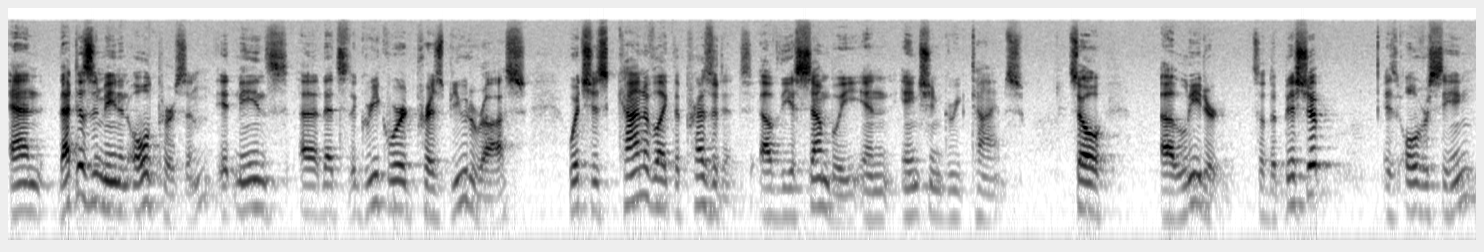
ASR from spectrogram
And that doesn't mean an old person. It means uh, that's the Greek word presbyteros, which is kind of like the president of the assembly in ancient Greek times. So, a leader. So, the bishop is overseeing,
